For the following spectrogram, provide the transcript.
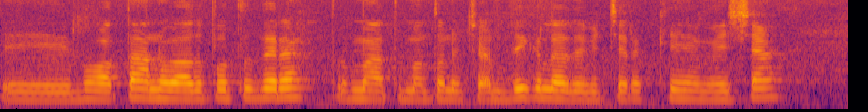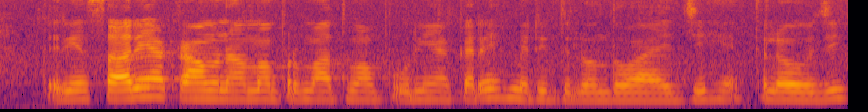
ਤੇ ਬਹੁਤ ਧੰਨਵਾਦ ਪੁੱਤ ਤੇਰਾ। ਪ੍ਰਮਾਤਮਾ ਤੁਹਾਨੂੰ ਚੜ੍ਹਦੀ ਕਲਾ ਦੇ ਵਿੱਚ ਰੱਖੇ ਹਮੇਸ਼ਾ। ਤੇਰੀਆਂ ਸਾਰੀਆਂ ਕਾਮਨਾਵਾਂ ਪ੍ਰਮਾਤਮਾ ਪੂਰੀਆਂ ਕਰੇ, ਮੇਰੀ ਦਿਲੋਂ ਦੁਆ ਹੈ ਜੀ ਇਹ। ਤੇ ਲਓ ਜੀ,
